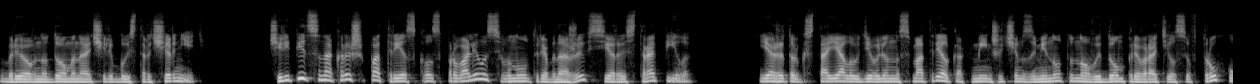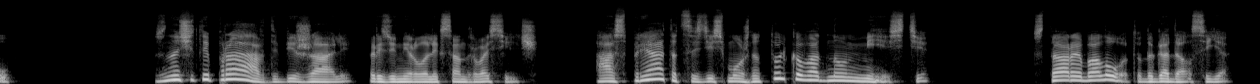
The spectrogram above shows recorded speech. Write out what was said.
Бревна дома начали быстро чернеть. Черепица на крыше потрескалась, провалилась внутрь, обнажив серые стропила. Я же только стоял и удивленно смотрел, как меньше чем за минуту новый дом превратился в труху. «Значит, и правда бежали», — резюмировал Александр Васильевич. «А спрятаться здесь можно только в одном месте». «Старое болото», — догадался я.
